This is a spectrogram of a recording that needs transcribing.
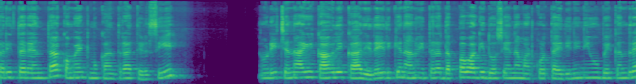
ಕರೀತಾರೆ ಅಂತ ಕಮೆಂಟ್ ಮುಖಾಂತರ ತಿಳಿಸಿ. ನೋಡಿ, ಚೆನ್ನಾಗಿ ಕಾವಲಿ ಕಾದಿದೆ. ಇದಕ್ಕೆ ನಾನು ಈ ಥರ ದಪ್ಪವಾಗಿ ದೋಸೆಯನ್ನು ಮಾಡ್ಕೊಳ್ತಾ ಇದ್ದೀನಿ. ನೀವು ಬೇಕಂದರೆ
